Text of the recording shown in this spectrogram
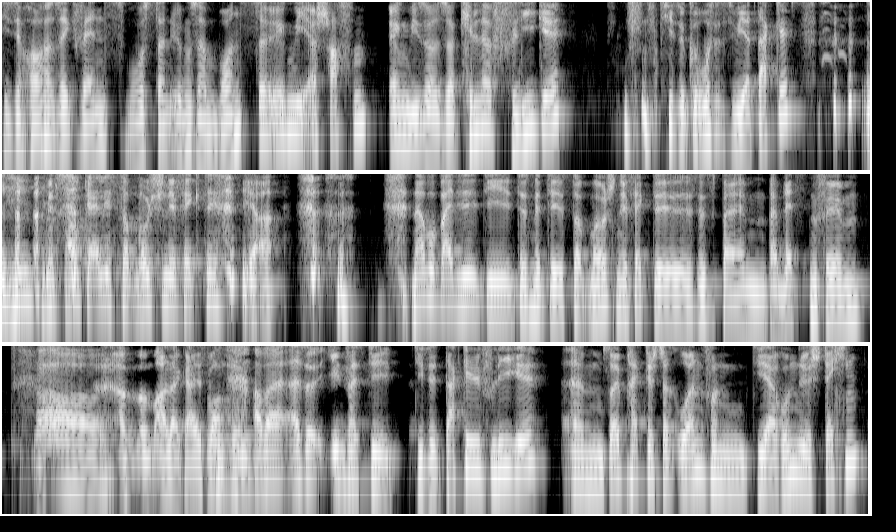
diese Horrorsequenz, wo es dann irgend so ein Monster irgendwie erschaffen. Irgendwie so, so eine Killerfliege, die so groß ist wie ein Dackel. Mhm, mit saugeile Stop-Motion-Effekte. Ja. Na, wobei die, die, das mit den Stop-Motion-Effekte, das ist beim, beim letzten Film oh, am, am allergeisten. Wahnsinn. Aber also jedenfalls die, diese Dackelfliege ähm, soll praktisch dann Ohren von der Runde stechen,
